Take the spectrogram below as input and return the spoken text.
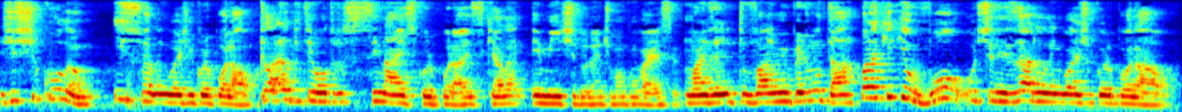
gesticulam. Isso é linguagem corporal. Claro que tem outros sinais corporais que ela emite durante uma conversa. Mas aí tu vai me perguntar, para que que eu vou utilizar a linguagem corporal?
